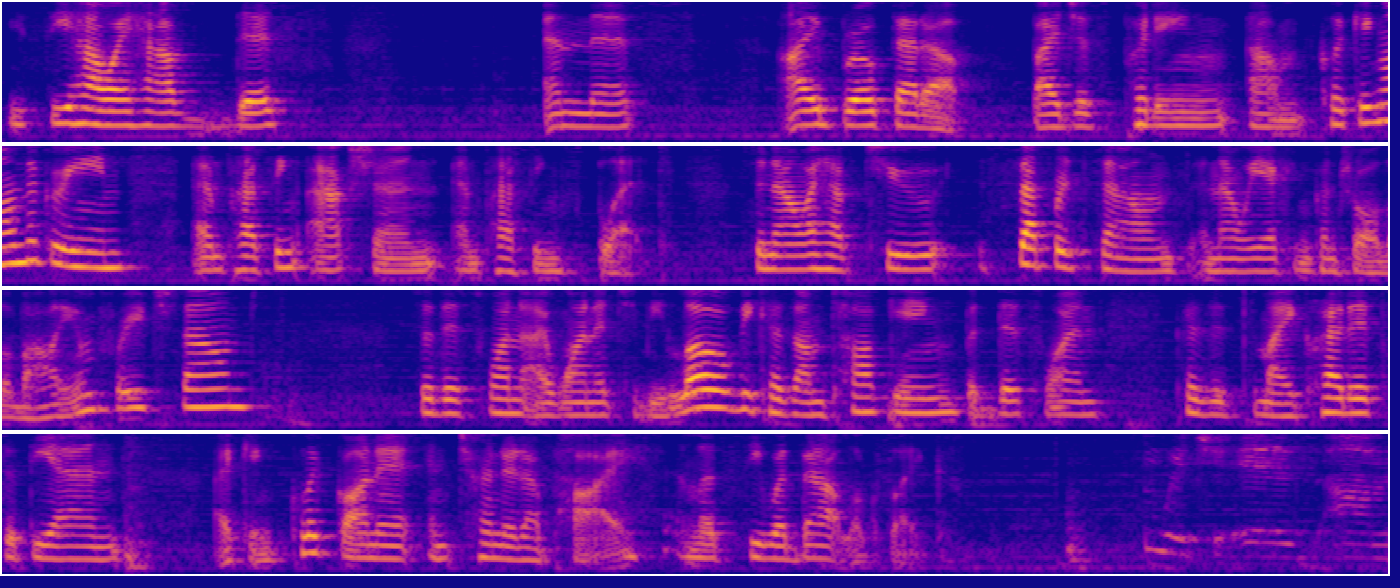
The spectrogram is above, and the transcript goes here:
you see how I have this and this? I broke that up by just putting, um, clicking on the green and pressing action and pressing split. So now I have two separate sounds and that way I can control the volume for each sound. So this one I want it to be low because I'm talking, but this one, because it's my credits at the end, I can click on it and turn it up high. And let's see what that looks like. Which is, um,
